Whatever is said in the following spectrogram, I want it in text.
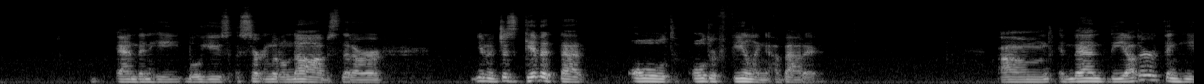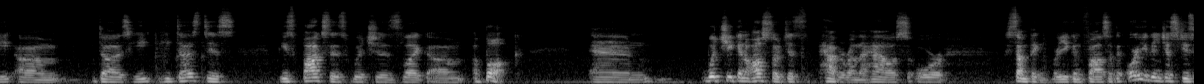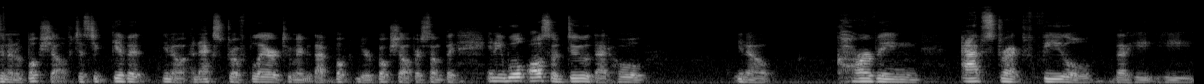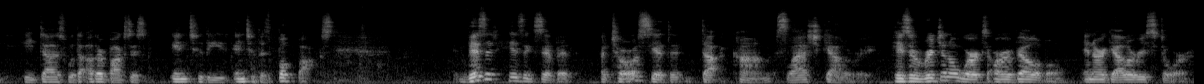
and then he will use certain little knobs that are, you know, just give it that old, older feeling about it. Um, and then the other thing he um, does, he, he does this, these boxes, which is like um, a book, and which you can also just have around the house or something where you can file something, or you can just use it in a bookshelf just to give it, you know, an extra flair to maybe that book, your bookshelf or something. And he will also do that whole, you know, carving, abstract feel that he he he does with the other boxes into the into this book box. Visit his exhibit at slash gallery. His original works are available in our gallery store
